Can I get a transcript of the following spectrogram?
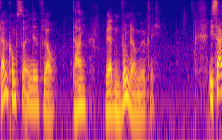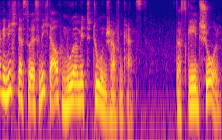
Dann kommst du in den Flow. Dann werden Wunder möglich. Ich sage nicht, dass du es nicht auch nur mit Tun schaffen kannst. Das geht schon.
